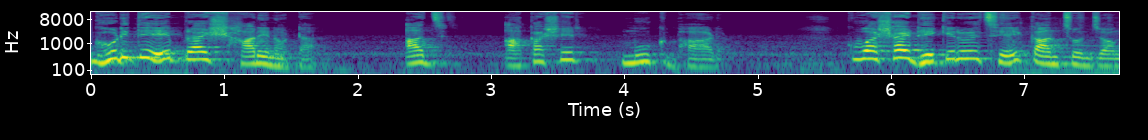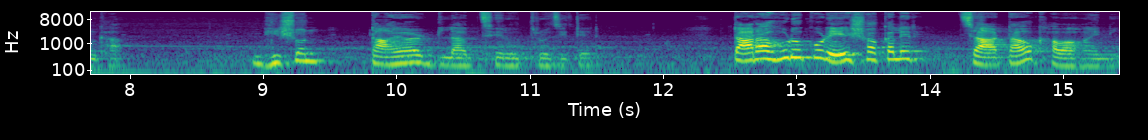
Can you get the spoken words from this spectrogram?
ঘড়িতে প্রায় সাড়ে নটা। আজ আকাশের মুখ ভাড় কুয়াশায় ঢেকে রয়েছে কাঞ্চনজঙ্ঘা। ভীষণ টায়ার্ড লাগছে রুদ্রজিতের। তাড়াহুড়ো করে সকালের চাটাও খাওয়া হয়নি।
